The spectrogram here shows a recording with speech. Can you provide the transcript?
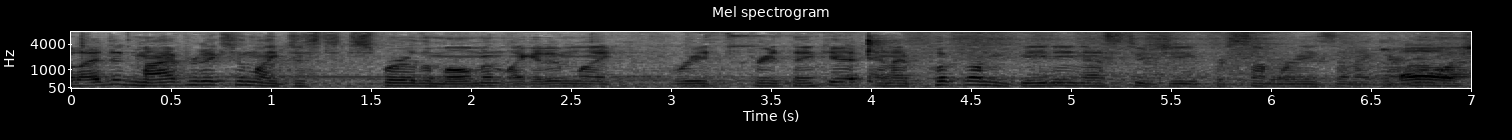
But I did my prediction like just spur of the moment. Like I didn't like re- pre-think it, and I put them beating S2G for some reason. I can't. Oh, remember.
